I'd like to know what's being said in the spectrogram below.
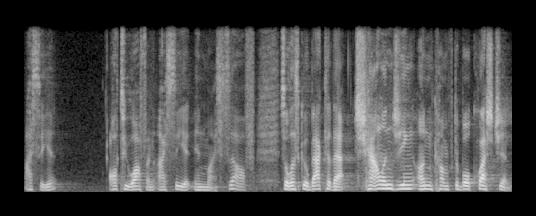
I see it. All too often, I see it in myself. So let's go back to that challenging, uncomfortable question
